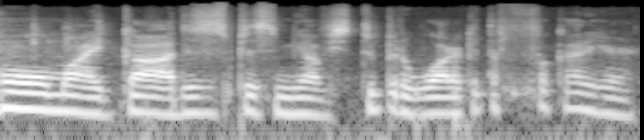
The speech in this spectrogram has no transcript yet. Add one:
Oh my god, this is pissing me off. Stupid water. Get the fuck out of here.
